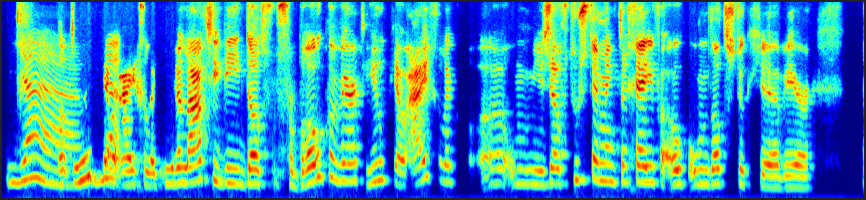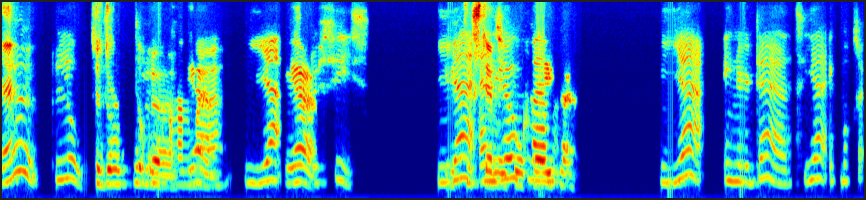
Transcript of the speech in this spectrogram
Ja. Dat hielp jou ja. eigenlijk. Die relatie die dat verbroken werd, hielp jou eigenlijk uh, om jezelf toestemming te geven, ook om dat stukje weer hè, Klopt. te doorvoelen. Ja, Ja, ja. precies. Die Ja, en zo kwamen. Ja, inderdaad. Ja, ik, mocht,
